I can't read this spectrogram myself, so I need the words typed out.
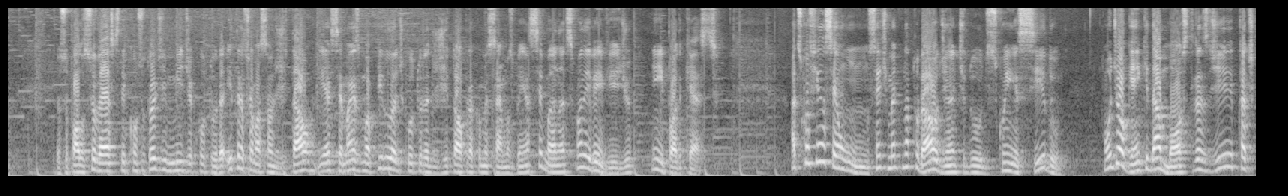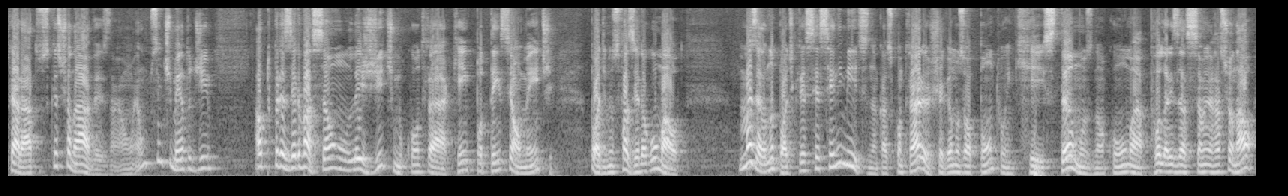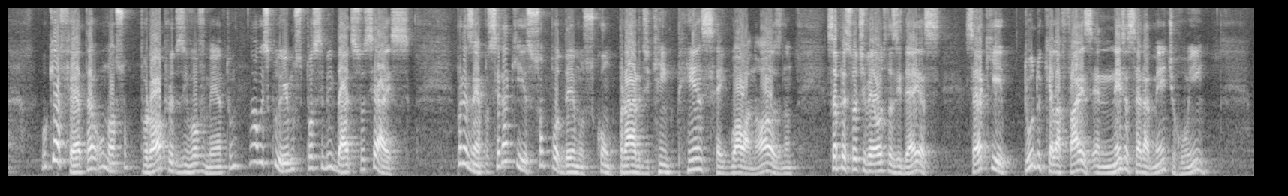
Eu sou Paulo Silvestre, consultor de mídia, cultura e transformação digital, e essa é mais uma pílula de cultura digital para começarmos bem a semana, disponível em vídeo e em podcast. A desconfiança é um sentimento natural diante do desconhecido ou de alguém que dá mostras de praticar atos questionáveis. Né? É um sentimento de autopreservação legítimo contra quem potencialmente pode nos fazer algum mal. Mas ela não pode crescer sem limites. No caso contrário, chegamos ao ponto em que estamos não, com uma polarização irracional, o que afeta o nosso próprio desenvolvimento ao excluirmos possibilidades sociais. Por exemplo, será que só podemos comprar de quem pensa igual a nós? Não? Se a pessoa tiver outras ideias, será que tudo que ela faz é necessariamente ruim?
